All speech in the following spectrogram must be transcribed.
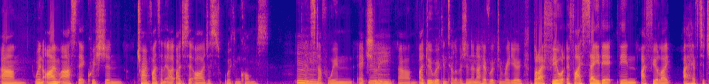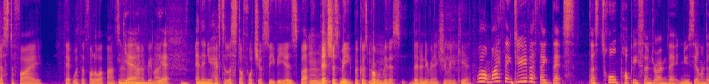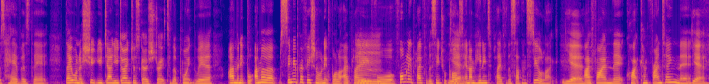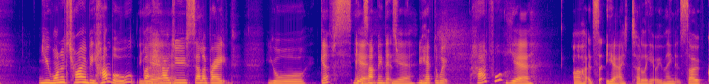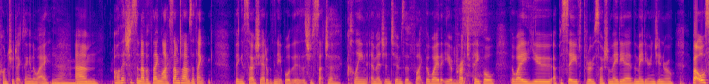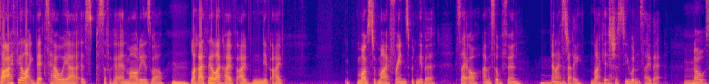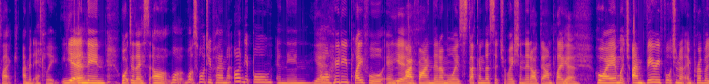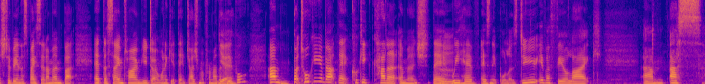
um, when I'm asked that question, try and find something, I, I just say, oh, I just work in comms and stuff. When actually, um, I do work in television and I have worked in radio, but I feel if I say that, then I feel like I have to justify that with a follow up answer and kind of be like, yeah, and then you have to list off what your CV is. But mm. that's just me because probably mm. that's they don't even actually really care. Well, my thing, do you ever think that's this tall poppy syndrome that New Zealanders have is that they want to shoot you down. You don't just go straight to the point where I'm a netball. I'm a semi-professional netballer. I play mm. for formerly played for the Central Pulse, Yeah. and I'm heading to play for the Southern Steel. Like, yeah, I find that quite confronting. That yeah. You want to try and be humble, but how do you celebrate your gifts and something that's Yeah. you have to work hard for? Yeah. Oh, it's yeah, I totally get what you mean. It's so contradicting in a way. Yeah. Um, oh, that's just another thing. Like sometimes I think being associated with the netball, it's just such a clean image in terms of like the way that you approach Yes. people, the way you are perceived through social media, the media in general. But also, I feel like that's how we are as Pacifica and Maori as well. Mm. Like I feel like I've I've never I've most of my friends would never say, "Oh, I'm a silver fern." And I mm. study. Like it's Yeah. just you wouldn't say that. No, it's like I'm an athlete. Yeah. And then what do they say? Oh, what what sport do you play? I'm like, oh, netball. And then, Yeah. oh, who do you play for? And Yeah. I find that I'm always stuck in this situation that I'll downplay Yeah. who I am, which I'm very fortunate and privileged to be in the space that I'm in. But at the same time, you don't want to get that judgment from other Yeah. people. Um, But talking about that cookie cutter image that Mm. we have as netballers, do you ever feel like um, us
